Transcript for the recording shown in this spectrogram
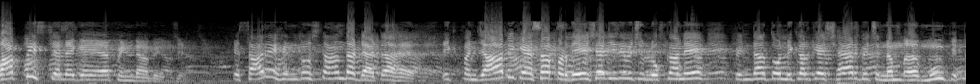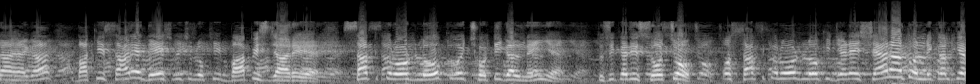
ਵਾਪਸ ਚਲੇ ਗਏ ਆ ਪਿੰਡਾਂ ਵਿੱਚ। ਇਹ ਸਾਰੇ ਹਿੰਦੁਸਤਾਨ ਦਾ ਡਾਟਾ ਹੈ। ਇੱਕ ਪੰਜਾਬ ਇੱਕ ਐਸਾ ਪ੍ਰਦੇਸ਼ ਹੈ ਜਿਹਦੇ ਵਿੱਚ ਲੋਕਾਂ ਨੇ ਪਿੰਡਾਂ ਤੋਂ ਨਿਕਲ ਕੇ ਸ਼ਹਿਰ ਵਿੱਚ ਮੂੰਹ ਕੀਤਾ ਹੈਗਾ। ਬਾਕੀ ਸਾਰੇ ਦੇਸ਼ ਵਿੱਚ ਲੋਕੀ ਵਾਪਸ ਜਾ ਰਹੇ ਹੈ। 7 ਕਰੋੜ ਲੋਕ, ਕੋਈ ਛੋਟੀ ਗੱਲ ਨਹੀਂ ਹੈ। ਤੁਸੀਂ ਕਦੀ ਸੋਚੋ, ਉਹ 7 ਕਰੋੜ ਲੋਕ ਜਿਹੜੇ ਸ਼ਹਿਰਾਂ ਤੋਂ ਨਿਕਲ ਕੇ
